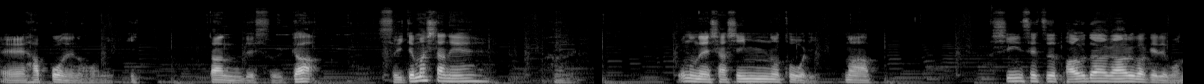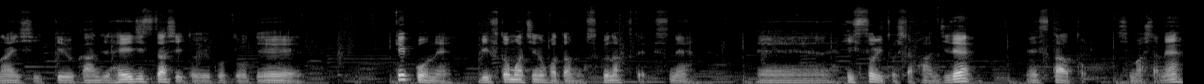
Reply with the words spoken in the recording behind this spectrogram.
えー八方根の方に行ったんですが、空いてましたね。はい。このね、写真の通り、まあ、新設パウダーがあるわけでもないしっていう感じで、平日だしということで、結構ね、リフト待ちの方も少なくてですね、えーひっそりとした感じで、えースタートしましたね。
